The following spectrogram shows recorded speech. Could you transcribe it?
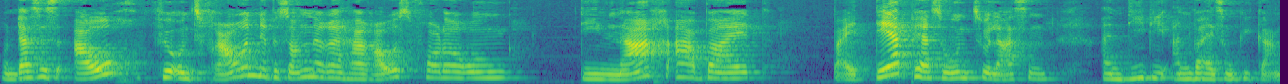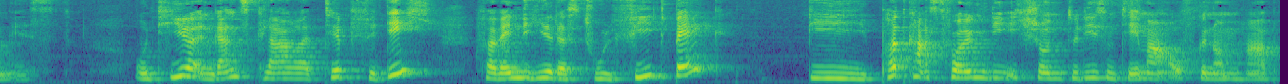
Und das ist auch für uns Frauen eine besondere Herausforderung, die Nacharbeit bei der Person zu lassen, an die die Anweisung gegangen ist. Und hier ein ganz klarer Tipp für dich. Verwende hier das Tool Feedback. Die Podcast-Folgen, die ich schon zu diesem Thema aufgenommen habe,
